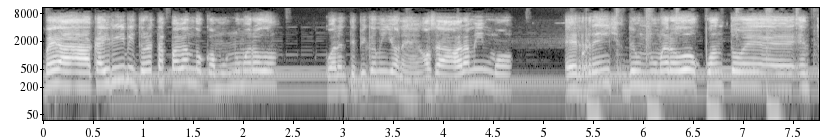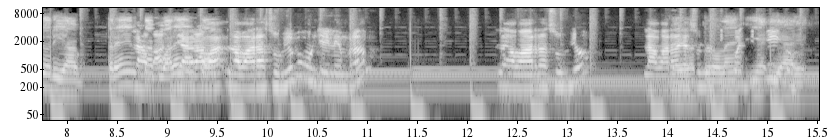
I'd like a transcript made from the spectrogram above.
ve a, Kyrie Irving tú le estás pagando como un número 2, cuarenta y pico millones. O sea, ahora mismo el range de un número 2, ¿cuánto es en teoría? 30, la, 40. La, barra subió con Jalen Brown. La barra subió. La barra ya subió 50 y,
